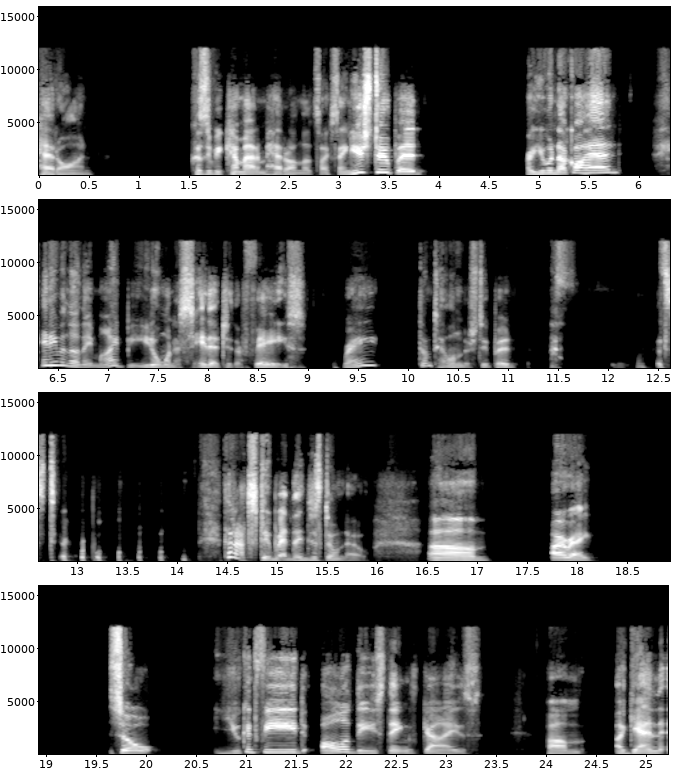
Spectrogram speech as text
head on because if you come at them head on, that's like saying, You stupid. Are you a knucklehead? And even though they might be, you don't want to say that to their face, right? Don't tell them they're stupid. that's terrible. they're not stupid. They just don't know. Um, all right. So you can feed all of these things, guys. Um, again,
